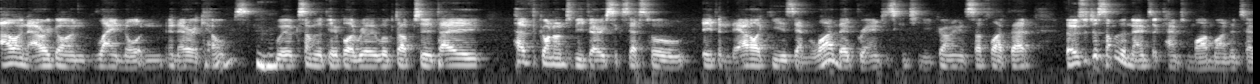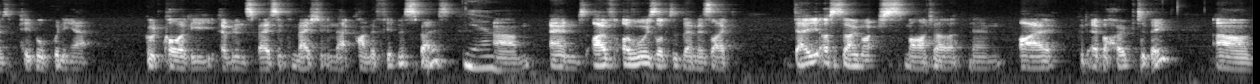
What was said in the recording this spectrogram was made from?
Alan Aragon, Layne Norton, and Eric Helms were some of the people I really looked up to. They have gone on to be very successful even now, like years down the line. Their brand has continued growing and stuff like that. Those are just some of the names that came to my mind in terms of people putting out good quality evidence based information in that kind of fitness space. Yeah. Um, and I've, I've always looked at them as like, they are so much smarter than I could ever hope to be. Um,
